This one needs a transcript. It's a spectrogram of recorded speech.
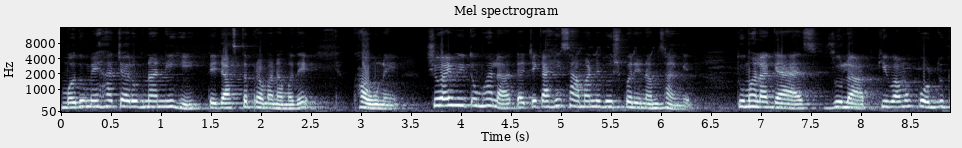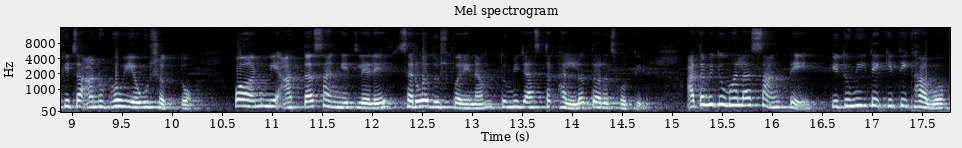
मधुमेहाच्या रुग्णांनीही ते जास्त प्रमाणामध्ये खाऊ नये. शिवाय मी तुम्हाला त्याचे काही सामान्य दुष्परिणाम सांगेन. तुम्हाला गॅस जुलाब किंवा मग पोटदुखीचा अनुभव येऊ शकतो. पण मी आत्ता सांगितलेले सर्व दुष्परिणाम तुम्ही जास्त खाल्लं तरच होतील. आता मी तुम्हाला सांगते की तुम्ही ते किती खावं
